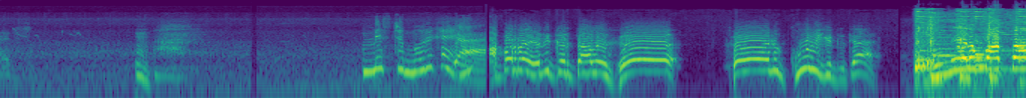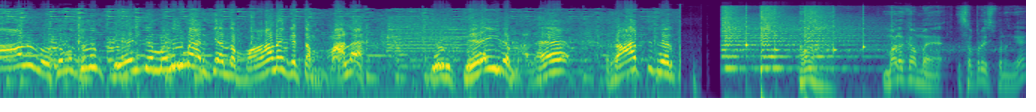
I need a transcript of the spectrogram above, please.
ஆயிடுச்சு. மிஸ்டர் முருகன். அப்புறம் எதுக்கு எடுத்தாலும் ஹே ஹேன்னு கூறிக்கிட்டு இருக்க. நேரம் பார்த்தாலும் நொசமசலும் பேஞ்ச மணிமா இருக்கே அந்த மானங்கட்ட மலை. ஒரு பேயிற மலை ராத்திரி நேரத்துல மறக்காம சர்ப்ரைஸ் பண்ணுங்க.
